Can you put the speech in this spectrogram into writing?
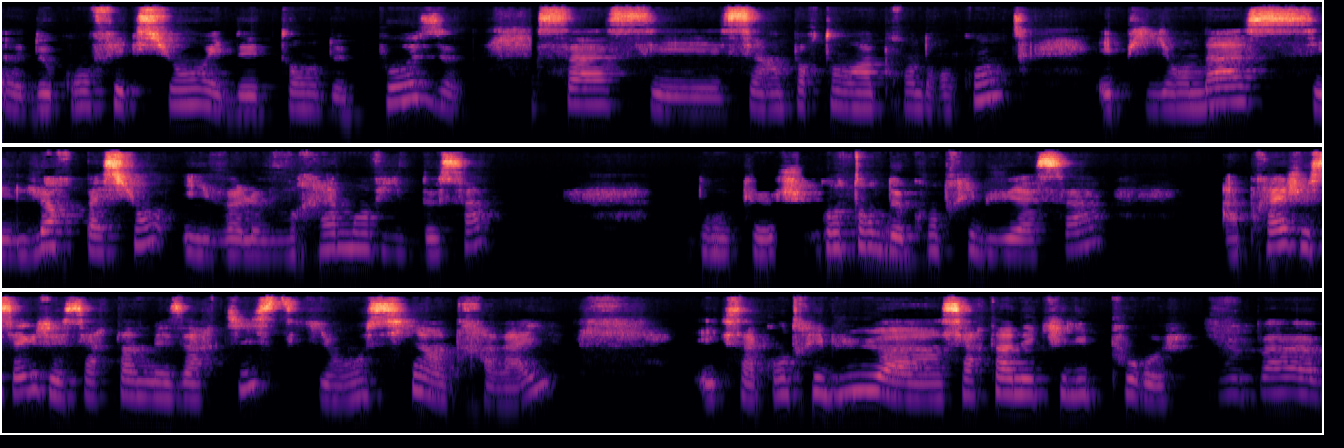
euh, de confection et des temps de pause. Ça, c'est important à prendre en compte. Et puis, il y en a, c'est leur passion, ils veulent vraiment vivre de ça. Donc, je suis contente de contribuer à ça. Après, je sais que j'ai certains de mes artistes qui ont aussi un travail et que ça contribue à un certain équilibre pour eux. Je veux pas euh,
